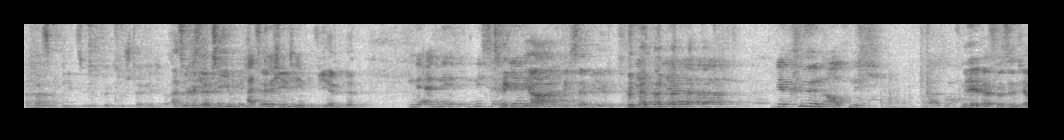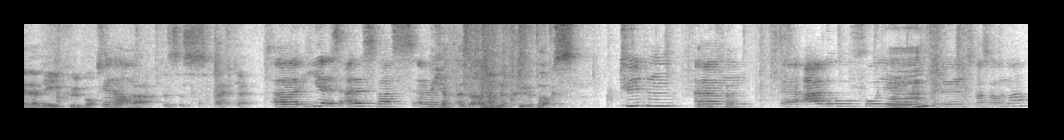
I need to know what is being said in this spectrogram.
Was ähm, sind die für zuständig? Als wir Küchenteam. servieren nicht Als servieren, Küchenteam. Wir, ne? nee, äh, nee, nicht Trinken servieren. ja, nicht servieren. Wir, wir, äh, wir kühlen auch nicht. Oder so. Nee, dafür sind ja da die Kühlboxen Genau. auch da. Das ist, reicht ja. Äh, hier ist alles, was ähm, Ich habe also auch noch eine Kühlbox. Tüten, ähm, äh, Alu, Folie, Mhm. Gedöns, was auch immer.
